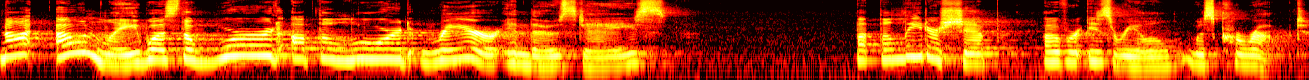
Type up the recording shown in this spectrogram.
Not only was the word of the Lord rare in those days, but the leadership over Israel was corrupt.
